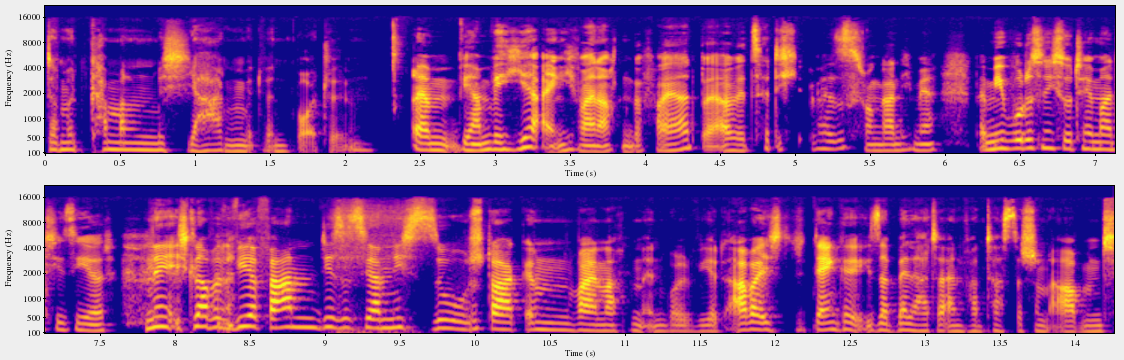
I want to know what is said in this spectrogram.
damit kann man mich jagen mit Windbeuteln. Ähm, wie haben wir hier eigentlich Weihnachten gefeiert? Bei AWZ, ich weiß es schon gar nicht mehr. Bei mir wurde es nicht so thematisiert. Nee, ich glaube, wir waren dieses Jahr nicht so stark in Weihnachten involviert. Aber ich denke, Isabelle hatte einen fantastischen Abend.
